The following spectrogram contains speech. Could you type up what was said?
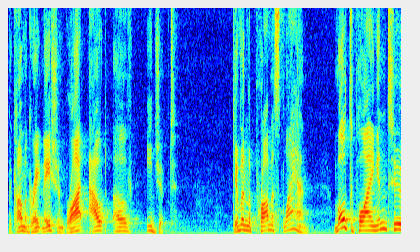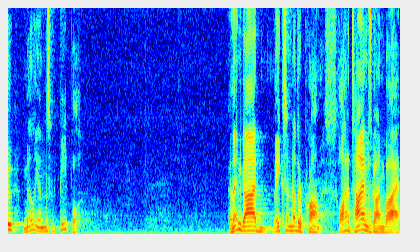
become a great nation brought out of Egypt, given the promised land, multiplying into millions of people. And then God makes another promise. A lot of time's gone by,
